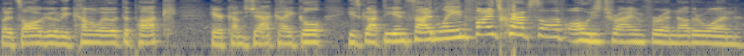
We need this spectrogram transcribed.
but it's all good. We come away with the puck. Here comes Jack Eichel. He's got the inside lane, finds Kravtsov. Oh, he's trying for another one.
